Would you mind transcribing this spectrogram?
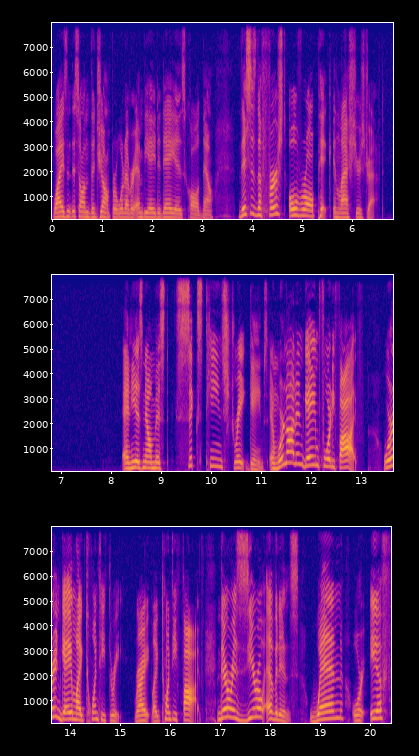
Why isn't this on the jump or whatever NBA Today is called now? This is the first overall pick in last year's draft. And he has now missed 16 straight games. And we're not in game 45. We're in game like 23, right? Like 25. There is zero evidence when or if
